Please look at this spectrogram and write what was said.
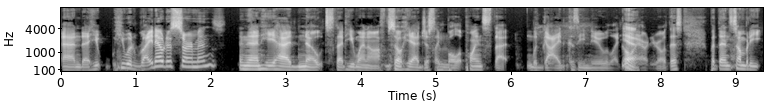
and uh, he he would write out his sermons, and then he had notes that he went off. So he had just like Mm. bullet points that would guide because he knew like, oh, I already wrote this. But then somebody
